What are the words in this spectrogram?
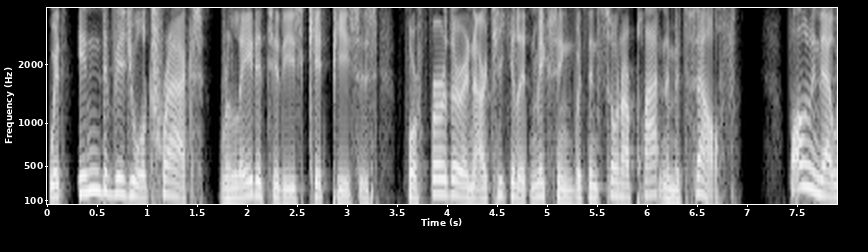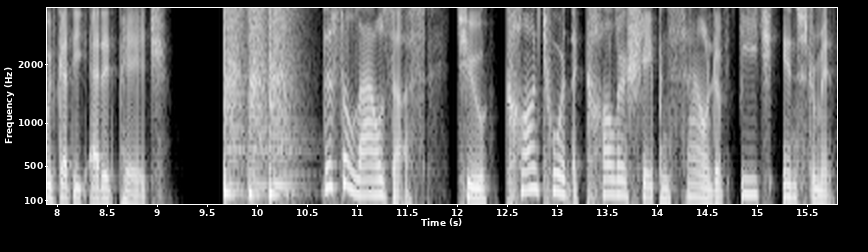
with individual tracks related to these kit pieces for further and articulate mixing within Sonar Platinum itself. Following that, we've got the edit page. This allows us to contour the color, shape, and sound of each instrument.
